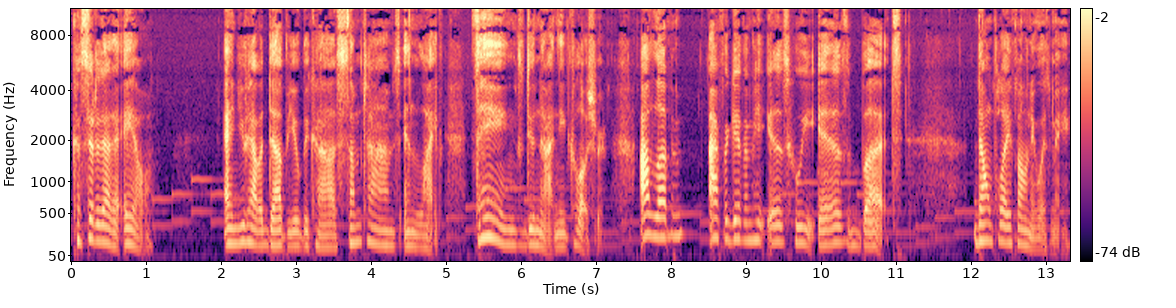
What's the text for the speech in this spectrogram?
Consider that an L. And you have a W because sometimes in life, things do not need closure. I love him. I forgive him. He is who he is, but don't play phony with me.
